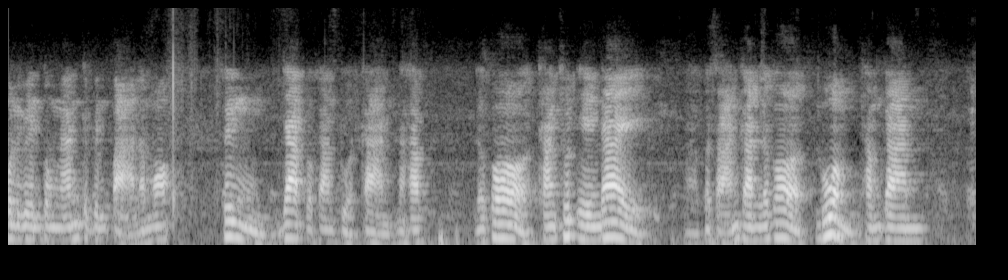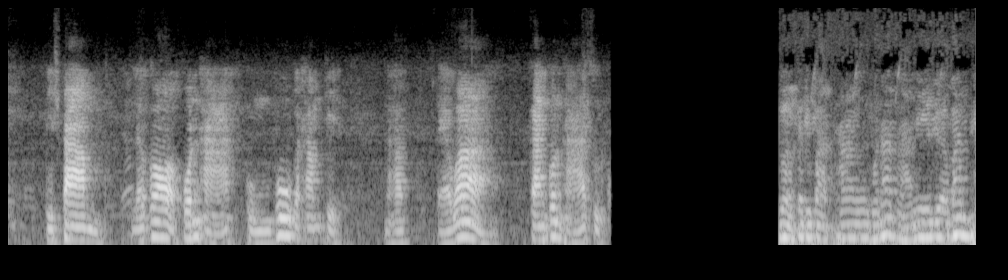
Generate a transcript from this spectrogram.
บริเวณตรงนั้นจะเป็นป่าละเมาะ ซึ่งยากต่อการตรวจการนะครับ แล้วก็ทางชุดเองได้ประสานกันแล้วก็ร่วมทำการติดตาม แล้วก็ค้นหากลุ่มผู้กระทำผิดนะครับ แต่ว่าการค้นหาสุดหน่วยปฏิบัติทางหัวหน้าสถานีเรือบ้านแพ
